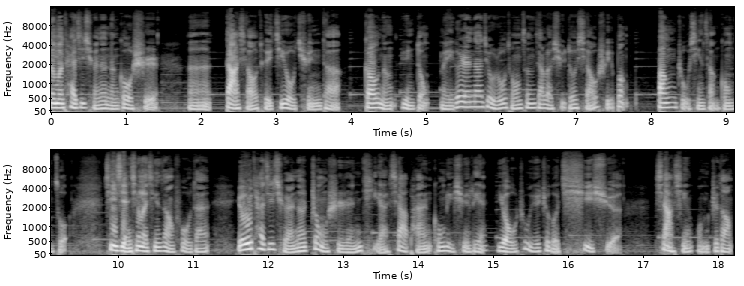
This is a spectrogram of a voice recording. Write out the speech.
那么太极拳呢，能够使嗯大小腿肌肉群的高能运动。每个人呢就如同增加了许多小水泵，帮助心脏工作，既减轻了心脏负担。由于太极拳呢重视人体啊下盘功力训练，有助于这个气血下行。我们知道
